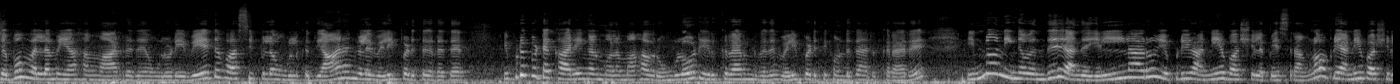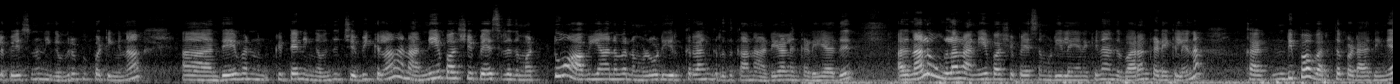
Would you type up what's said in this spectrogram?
செபம் வல்லமையாக மாறுறது உங்களுடைய வேத வாசிப்பில் உங்களுக்கு தியானங்களை வெளிப்படுத்துகிறத இப்படிப்பட்ட காரியங்கள் மூலமாக அவர் உங்களோடு இருக்கிறாருங்கிறத வெளிப்படுத்தி கொண்டு தான் இருக்கிறாரு. இன்னும் நீங்கள் வந்து அந்த எல்லாரும் எப்படி அந்நிய பாஷையில் பேசுகிறாங்களோ அப்படி அந்நிய பாஷையில் பேசணும் நீங்கள் விருப்பப்பட்டீங்கன்னா தேவன் கிட்டே நீங்கள் வந்து ஜெபிக்கலாம். ஆனால் அந்நிய பாஷை பேசுகிறது மட்டும் ஆவியானவர் நம்மளோடு இருக்கிறாங்கிறதுக்கான அடையாளம் கிடையாது. அதனால் உங்களால் அந்நிய பாஷை பேச முடியல. எனக்கு இன்னும் அந்த வரம் கிடைக்கலன்னா கண்டிப்பாக வருத்தப்படாதீங்க.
